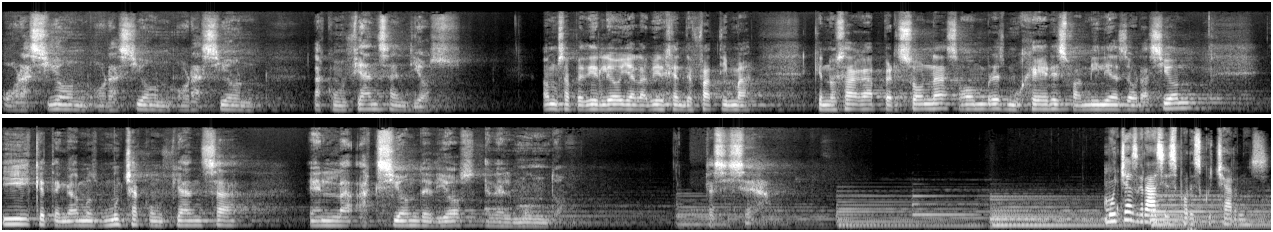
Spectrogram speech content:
oración, oración, oración, la confianza en Dios. Vamos a pedirle hoy a la Virgen de Fátima que nos haga personas, hombres, mujeres, familias de oración y que tengamos mucha confianza en la acción de Dios en el mundo. Que así sea. Muchas gracias por escucharnos.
